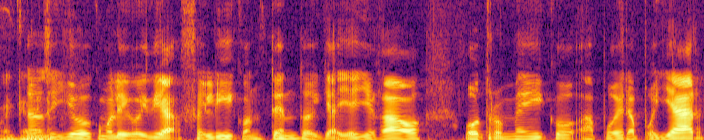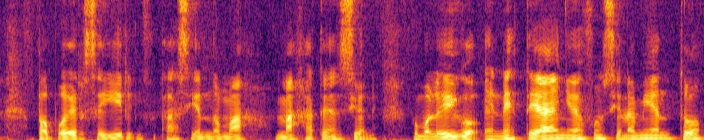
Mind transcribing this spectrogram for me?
Entonces yo, como le digo hoy día, feliz, contento de que haya llegado otro médico a poder apoyar, para poder seguir haciendo más, más atenciones. Como le digo, en este año de funcionamiento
